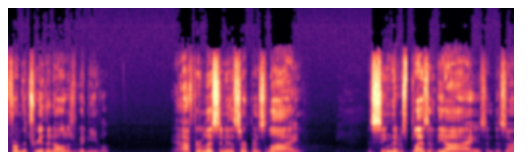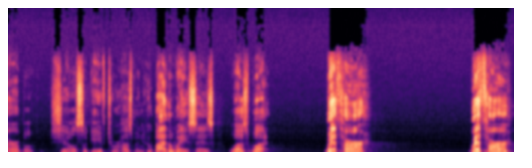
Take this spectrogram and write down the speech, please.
from the tree of the knowledge of good and evil. After listening to the serpent's lie and seeing that it was pleasant to the eyes and desirable, she also gave to her husband, who, by the way, says, was what? With her. With her.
